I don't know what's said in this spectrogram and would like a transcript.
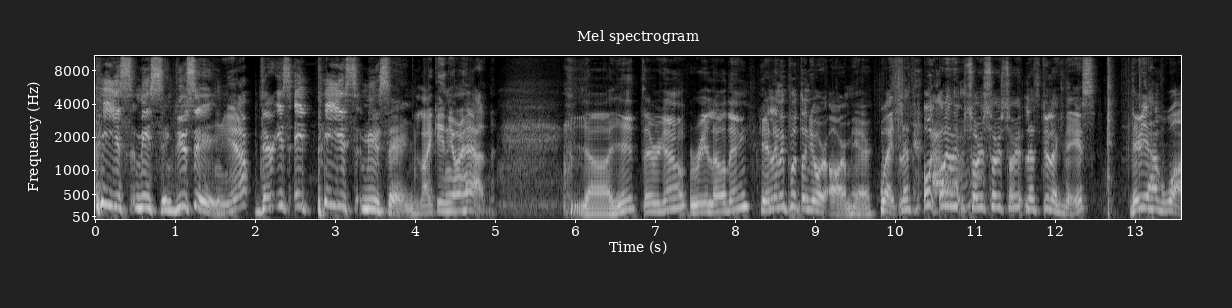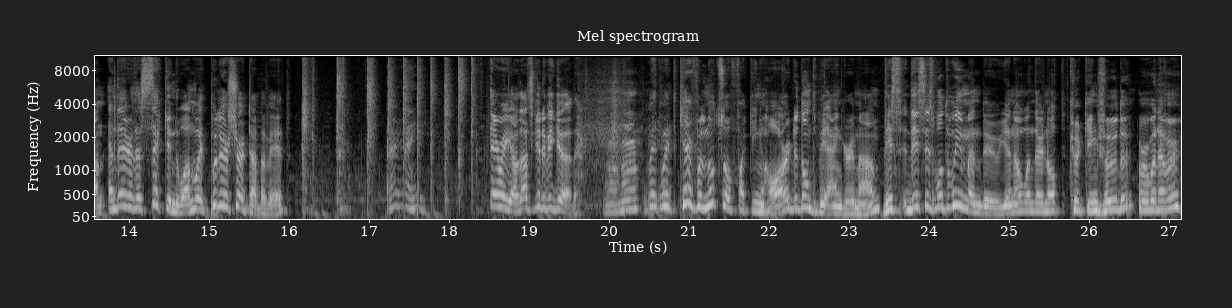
piece missing. Do you see? Yep. There is a piece missing. Like in your head. Yeah, yeet, there we go. Reloading. Here, let me put on your arm here. Wait, let. Oh, wait, wait, sorry, sorry, sorry. Let's do like this. There you have one, and there the second one. Wait, pull your shirt up a bit. There we go. That's gonna be good. Wait, wait, careful, not so fucking hard. Don't be angry, man. This this is what women do, you know, when they're not cooking food or whatever.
